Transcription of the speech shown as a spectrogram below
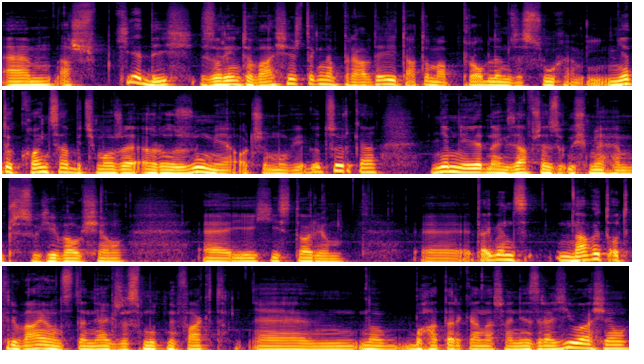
um, aż kiedyś zorientowała się, że tak naprawdę jej tato ma problem ze słuchem i nie do końca być może rozumie, o czym mówi jego córka, niemniej jednak zawsze z uśmiechem przysłuchiwał się e, jej historiom. E, tak więc nawet odkrywając ten jakże smutny fakt, e, no, bohaterka nasza nie zraziła się,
